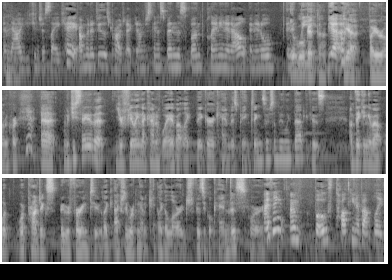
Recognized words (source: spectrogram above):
and Mhm. now you can just like hey i'm gonna do this project and i'm just gonna spend this month planning it out and it'll it'll it will be, get done. yeah Yeah, by your own accord. yeah Uh, would you say that you're feeling that kind of way about like bigger canvas paintings or something like that? Because I'm thinking about what what projects are you referring to? Like actually working on a ca- like a large physical canvas or i think i'm both talking about like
